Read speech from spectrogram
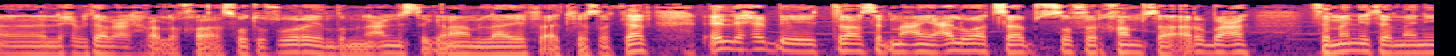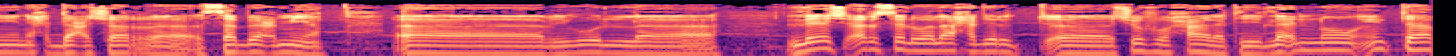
آه اللي يحب يتابع الحلقة صوت وصورة ينضم على الإنستغرام لايف @فيصل كاف. اللي يحب يتواصل معي على الواتساب 054 88 11 700 آه بيقول آه ليش أرسل ولا أحد يرد؟ آه حالتي لأنه أنت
